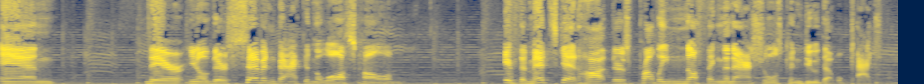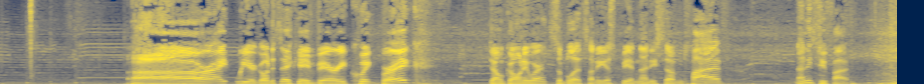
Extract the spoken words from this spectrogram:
and they're you know they're seven back in the loss column. If the Mets get hot, there's probably nothing the Nationals can do that will catch them. All right, we are going to take a very quick break. Don't go anywhere. It's the Blitz on ESPN 97.5, 92.5.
